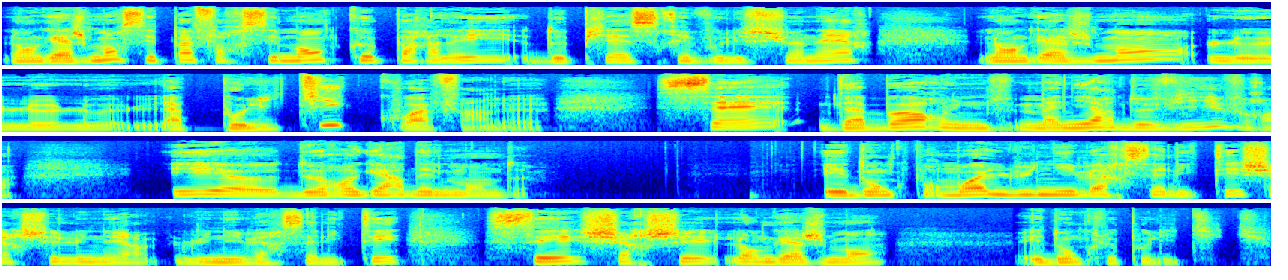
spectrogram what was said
L'engagement, c'est pas forcément que parler de pièces révolutionnaires. L'engagement, la politique, quoi. Enfin, c'est d'abord une manière de vivre et euh, de regarder le monde. Et donc, pour moi, l'universalité, chercher l'universalité, c'est chercher l'engagement et donc le politique.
